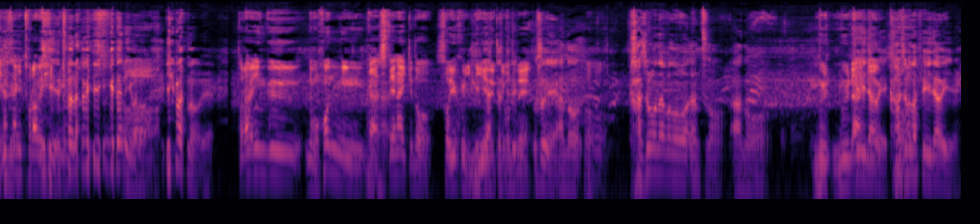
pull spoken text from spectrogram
明らかにトラベリング。いいねトラベリングだね、今のそう。今のね。トラベリング、でも本人がしてないけど、そういう風に見えるってことで、そうね、あの、そう。過剰なこの、なんつうの、あの、む、無フ駄に。ェイダーウェイ。過剰なフェイダーウェイね。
